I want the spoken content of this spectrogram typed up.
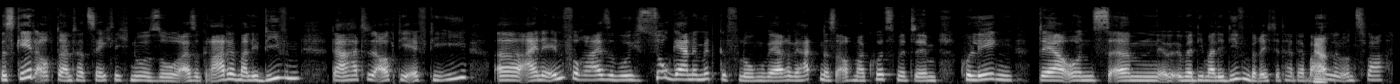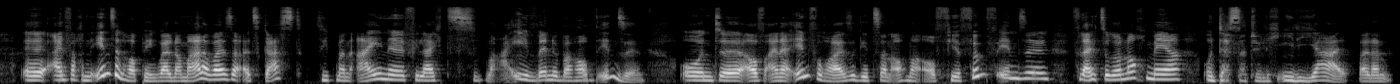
das geht auch dann tatsächlich nur so. Also gerade Malediven, da hatte auch die FDI äh, eine Inforeise, wo ich so gerne mitgeflogen wäre. Wir hatten das auch mal kurz mit dem Kollegen, der uns ähm, über die Malediven berichtet hat, der Basel. Ja. Und zwar äh, einfach ein Inselhopping, weil normalerweise als Gast sieht man eine, vielleicht zwei, wenn überhaupt, Inseln. Und äh, auf einer Inforeise geht's dann auch mal auf vier, fünf Inseln, vielleicht sogar noch mehr. Und das ist natürlich ideal, weil dann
